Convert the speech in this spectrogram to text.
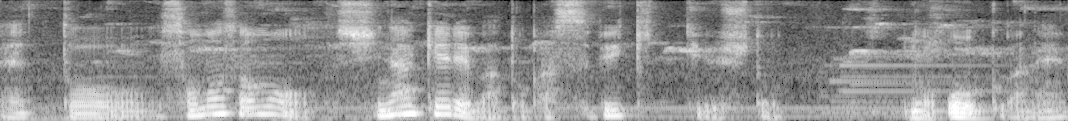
えっとそもそもしなければとかすべきっていう人の多くはね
